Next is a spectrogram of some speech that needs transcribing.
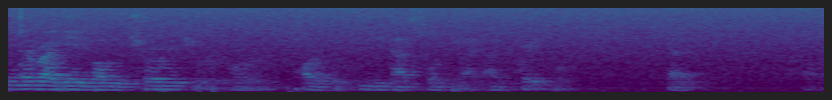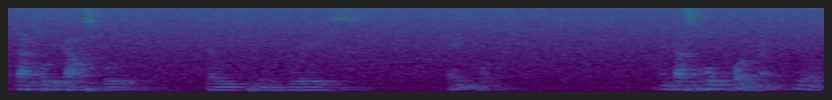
whenever I get involved with church or, or part of the community, that's one thing I, pray for. That uh, that's what the gospel is. That we can embrace anyone. And that's the whole point, right? You know,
